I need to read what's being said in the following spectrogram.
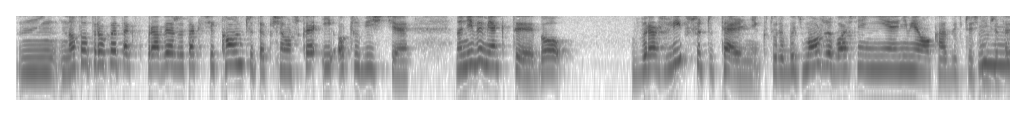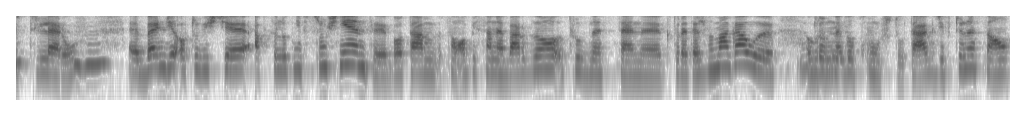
mm, no to trochę tak sprawia, że tak się kończy tę książkę i oczywiście, no nie wiem jak ty, bo wrażliwszy czytelnik, który być może właśnie nie, nie miał okazji wcześniej czytać thrillerów, e, będzie oczywiście absolutnie wstrząśnięty, bo tam są opisane bardzo trudne sceny, które też wymagały ogromnego kunsztu, tak? Dziewczyny są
